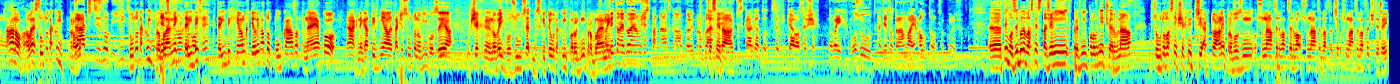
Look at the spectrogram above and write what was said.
ale. Ano, ale jsou to takový pro... Dráčci zlobí. Jsou to takový problémy, který bych, který bych jenom chtěl bych na to poukázat ne jako nějak negativně, ale takže jsou to nový vozy a u všech nových vozů se vyskytují takový porodní problémy. Aby to nebylo jenom, že s 15 byly problémy. Přesně tak. Zkrátka to se týká vlastně všech nových vozů, ať je to tramvaj, auto, cokoliv. E, ty vozy byly vlastně stažený v první polovině června. Jsou to vlastně všechny tři aktuálně provozní, 1822, 1823, 1824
